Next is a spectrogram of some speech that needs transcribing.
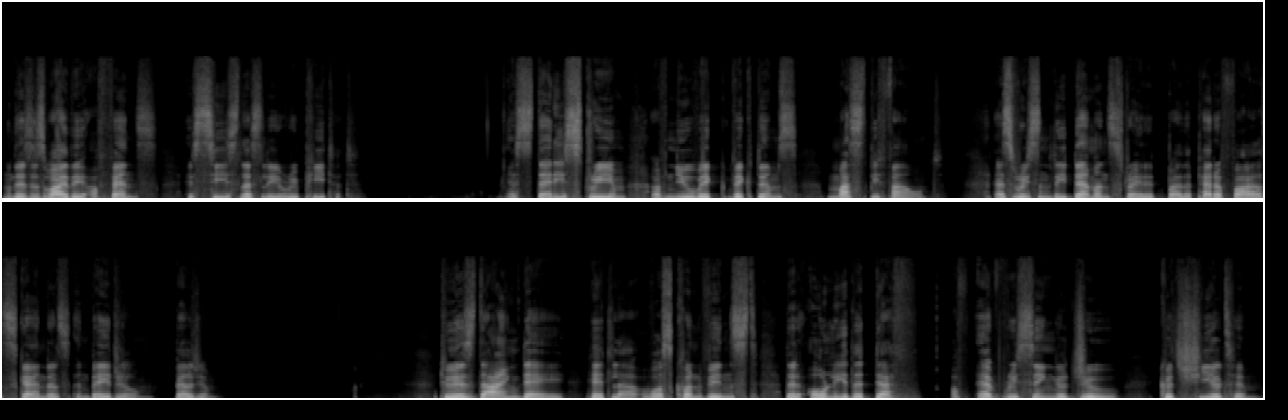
And this is why the offense is ceaselessly repeated. A steady stream of new vic victims must be found, as recently demonstrated by the pedophile scandals in Belgium. Belgium. To his dying day, Hitler was convinced that only the death of every single Jew could shield him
